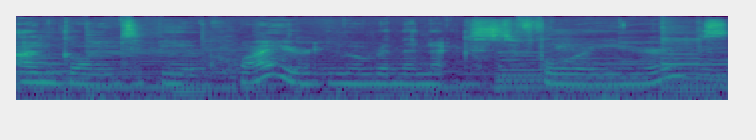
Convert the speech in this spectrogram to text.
I'm going to be acquiring over the next four years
